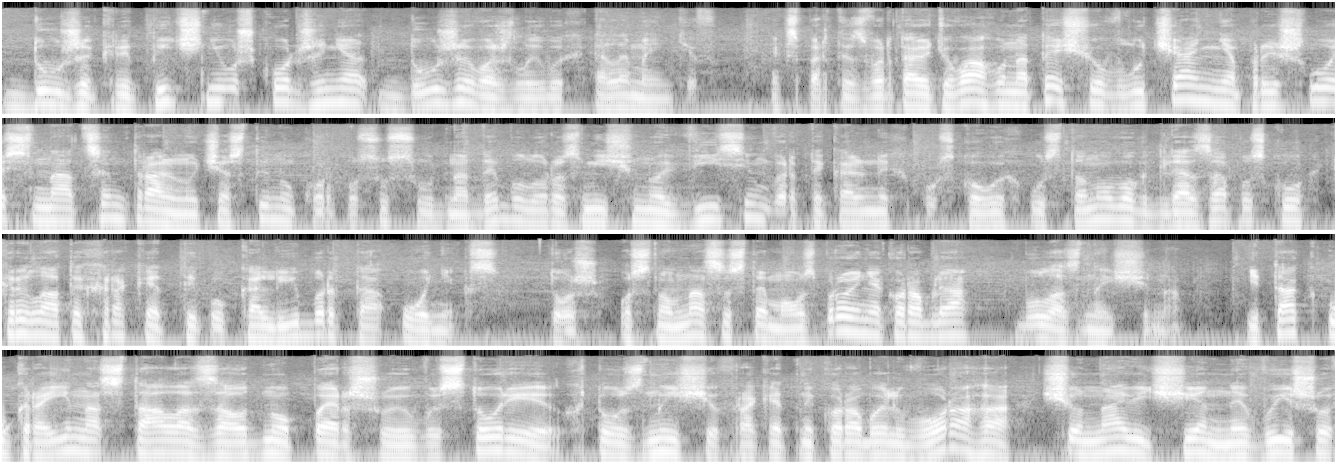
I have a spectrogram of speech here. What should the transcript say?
дуже критичні ушкодження дуже важливих елементів. Експерти звертають увагу на те, що влучання прийшлось на центральну частину корпусу судна, де було розміщено вісім вертикальних пускових установок для запуску крилатих ракет типу Калібр та Онікс. Тож основна система озброєння корабля була знищена. І так Україна стала заодно першою в історії, хто знищив ракетний корабель ворога, що навіть ще не вийшов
